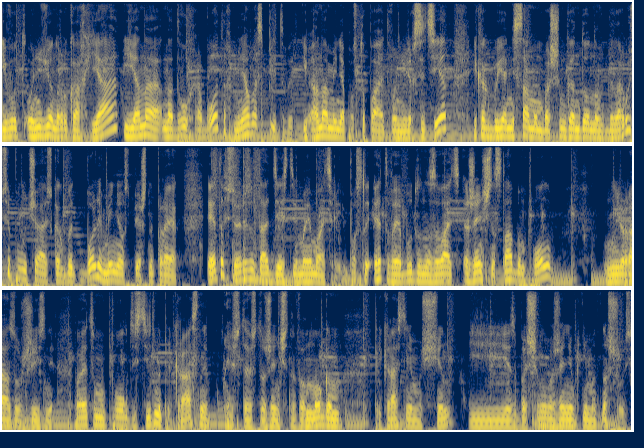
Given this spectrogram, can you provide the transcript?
И вот у нее на руках я, и она на двух работах меня воспитывает. И она меня поступает в университет, и как бы я не самым большим гондоном в Беларуси получаюсь, как бы более-менее успешный проект. Это все результат действий моей матери. И после этого я буду называть женщин слабым полом ни разу в жизни. Поэтому пол действительно прекрасный. Я считаю, что женщины во многом прекраснее мужчин, и с большим уважением к ним отношусь.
